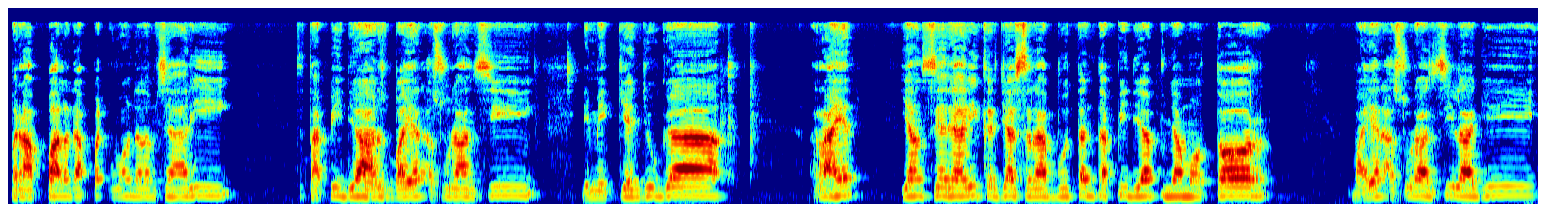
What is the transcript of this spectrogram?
berapa lah dapat uang dalam sehari. Tetapi dia harus bayar asuransi. Demikian juga rakyat yang sehari-hari kerja serabutan tapi dia punya motor, bayar asuransi lagi,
